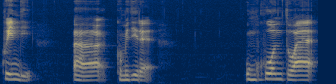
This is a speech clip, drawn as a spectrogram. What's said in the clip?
Quindi, uh, come dire, un conto è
